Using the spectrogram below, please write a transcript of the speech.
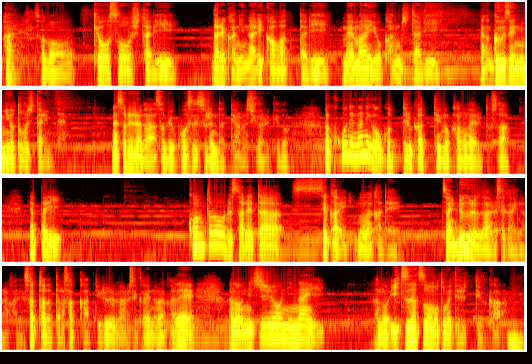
はい。その、競争したり、誰かになり変わったり、めまいを感じたり、なんか偶然に身を投じたりみたいな。なそれらが遊びを構成するんだって話があるけど、まあここで何が起こってるかっていうのを考えるとさ、やっぱり、コントロールされた世界の中で、つまりルールがある世界の中で、サッカーだったらサッカーっていうルールがある世界の中で、あの、日常にない、あの、逸脱を求めてるっていうか、うん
